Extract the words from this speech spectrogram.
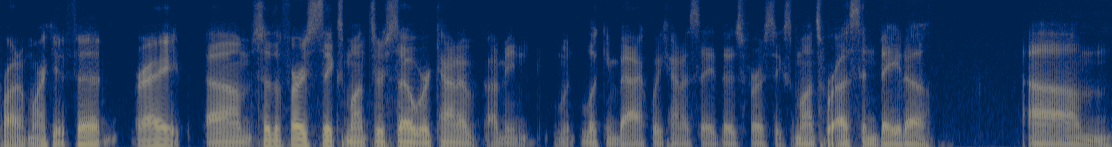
product market fit, right? Um, so the first six months or so we're kind of, I mean, looking back, we kind of say those first six months were us in beta. Um,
